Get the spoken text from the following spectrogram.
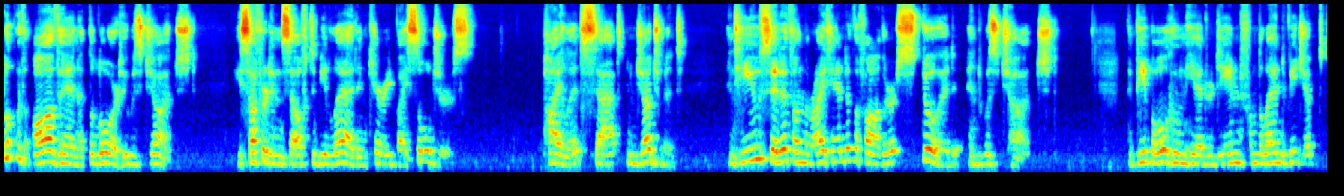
Look with awe then at the Lord who was judged. He suffered himself to be led and carried by soldiers. Pilate sat in judgment, and he who sitteth on the right hand of the Father stood and was judged. The people whom he had redeemed from the land of Egypt,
